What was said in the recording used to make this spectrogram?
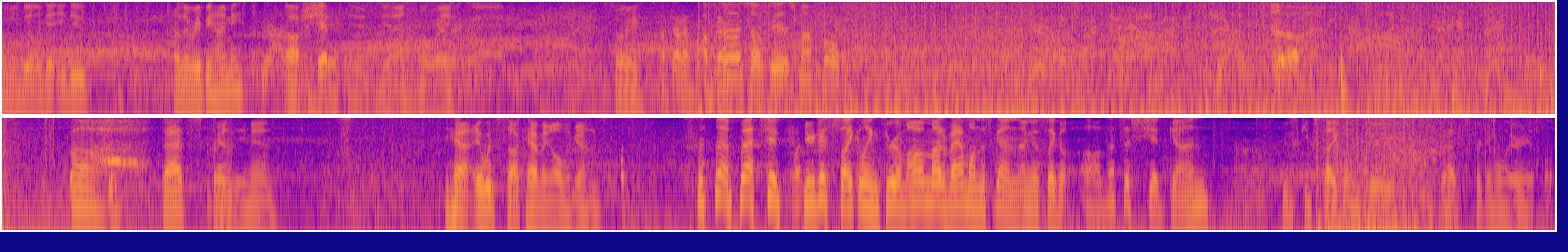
if I'm gonna be able to get you, dude. Are they right behind me? Oh shit, dude. Yeah, no way. Sorry. I've got a, I've No, got it's all good. It's my fault. That's crazy, man. Yeah, it would suck having all the guns. Imagine you're just cycling through them. Oh, I'm out of ammo on this gun. I'm gonna cycle. Oh, that's a shit gun. You just keep cycling through. That's freaking hilarious.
